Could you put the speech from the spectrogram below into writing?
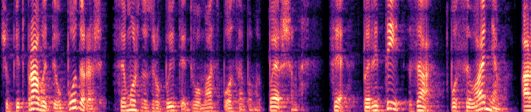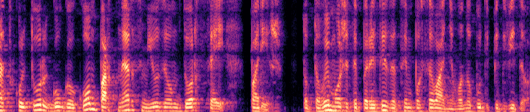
Щоб відправити у подорож, це можна зробити двома способами. Першим це перейти за посиланням арт-культури Google.com Partners Museum d'Orsay Паріж. Тобто ви можете перейти за цим посиланням, воно буде під відео.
